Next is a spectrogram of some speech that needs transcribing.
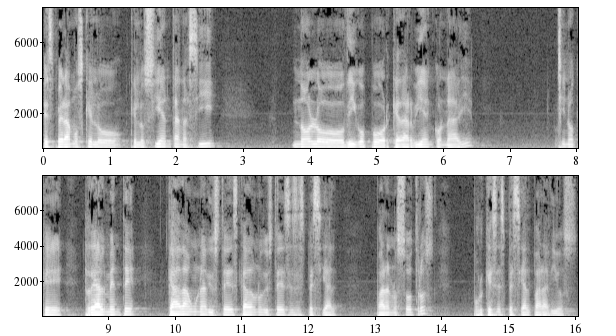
esperamos que lo, que lo sientan así. No lo digo por quedar bien con nadie, sino que realmente cada una de ustedes, cada uno de ustedes es especial para nosotros porque es especial para Dios.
